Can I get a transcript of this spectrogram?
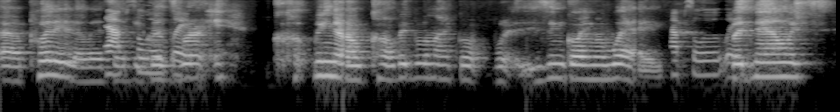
uh, put it, Alyssa, Absolutely. because we're in, we know COVID will not go isn't going away, absolutely but now it's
